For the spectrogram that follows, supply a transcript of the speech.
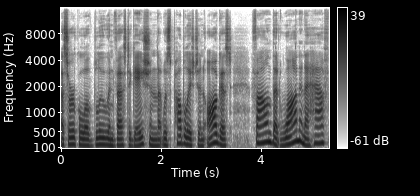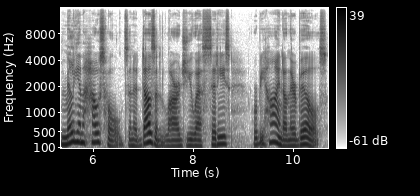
A Circle of Blue investigation that was published in August found that one and a half million households in a dozen large U.S. cities were behind on their bills.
